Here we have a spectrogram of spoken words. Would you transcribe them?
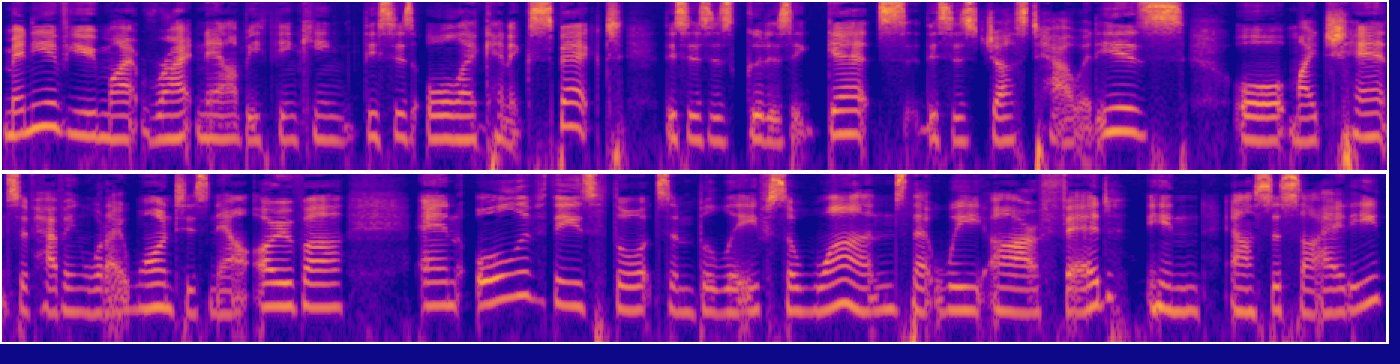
Many of you might right now be thinking, this is all I can expect. This is as good as it gets. This is just how it is. Or my chance of having what I want is now over. And all of these thoughts and beliefs are ones that we are fed in our society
